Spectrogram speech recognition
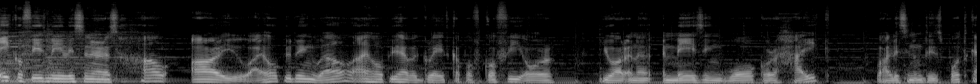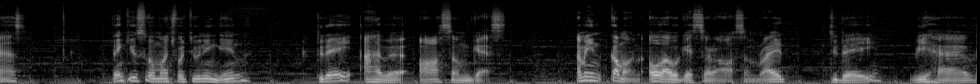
Hey, Coffee Me listeners, how are you? I hope you're doing well. I hope you have a great cup of coffee or you are on an amazing walk or hike while listening to this podcast. Thank you so much for tuning in. Today I have an awesome guest. I mean, come on, all our guests are awesome, right? Today we have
